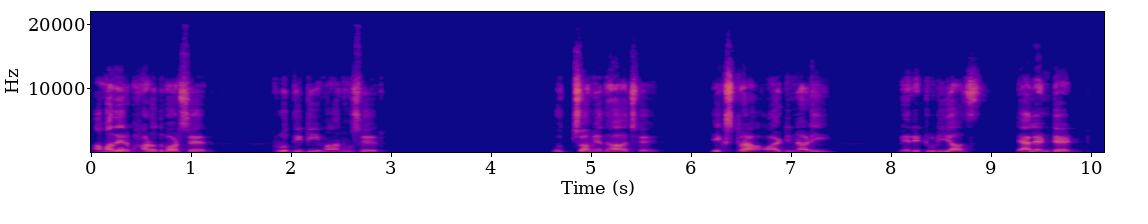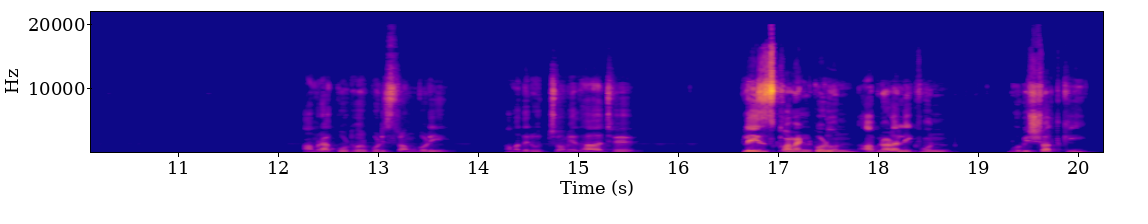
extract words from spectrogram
আমাদের ভারতবর্ষের প্রতিটি মানুষের উচ্চ মেধা আছে। এক্সট্রা অর্ডিনারি মেরিটুরিয়াস ট্যালেন্টেড আমরা কঠোর পরিশ্রম করি, আমাদের উচ্চ মেধা আছে। প্লিজ কমেন্ট করুন, আপনারা লিখুন, ভবিষ্যৎ কী?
